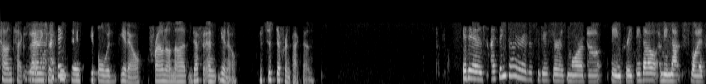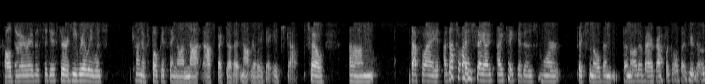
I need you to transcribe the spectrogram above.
Context. Yeah, I mean, I think these days people would, you know, frown on that. Definitely, and you know, it's just different back then. It is. I think Diary of a Seducer is more about being creepy, though. I mean, that's why it's called Diary of a Seducer. He really was kind of focusing on that aspect of it, not really the age gap. So um, that's why that's why I say I, I take it as more fictional than than autobiographical. But who knows?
